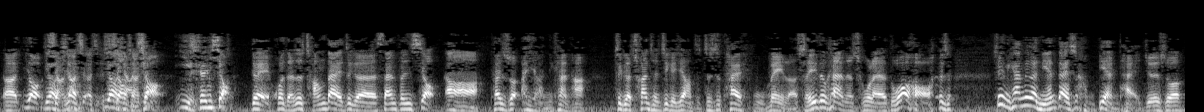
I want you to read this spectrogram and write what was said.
呃，要要想要笑要想笑，一身笑对，或者是常带这个三分笑。啊啊！他就说：“哎呀，你看他这个穿成这个样子，真是太妩媚了，谁都看得出来，多好啊！” 所以你看那个年代是很变态，就是说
